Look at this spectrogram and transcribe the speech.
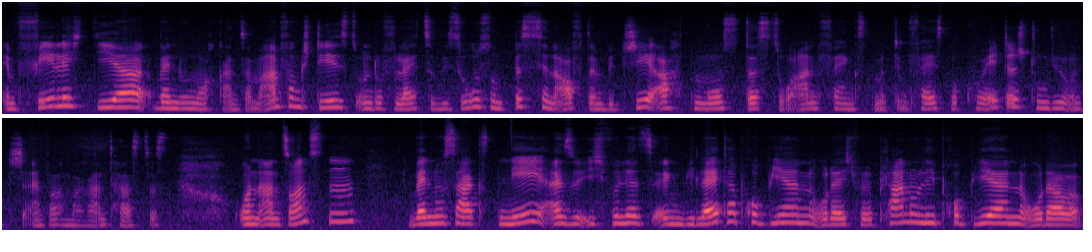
empfehle ich dir, wenn du noch ganz am Anfang stehst und du vielleicht sowieso so ein bisschen auf dein Budget achten musst, dass du anfängst mit dem Facebook Creator Studio und dich einfach mal rantastest. Und ansonsten wenn du sagst, nee, also ich will jetzt irgendwie Later probieren oder ich will Planoli probieren oder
